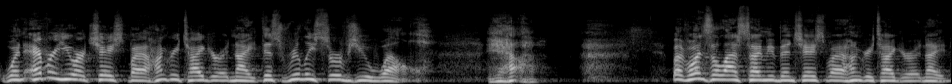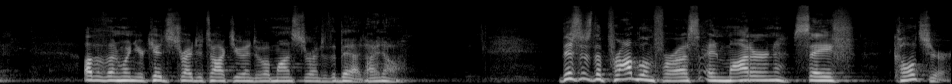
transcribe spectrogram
whenever you are chased by a hungry tiger at night, this really serves you well. Yeah. But when's the last time you've been chased by a hungry tiger at night? Other than when your kids tried to talk you into a monster under the bed, I know. This is the problem for us in modern, safe culture.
